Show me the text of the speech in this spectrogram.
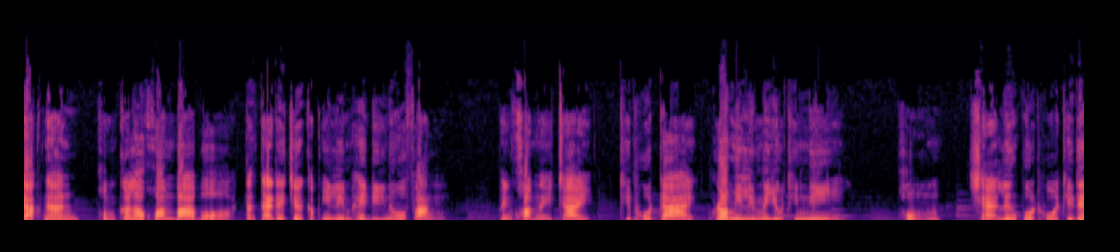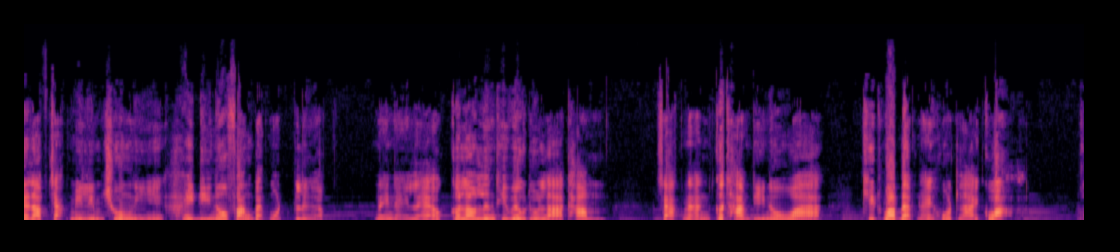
จากนั้นผมก็เล่าความบ้าบอตั้งแต่ได้เจอกับมิลิมให้ดีโน่ฟัง เป็นความในใจที่พูดได้ เพราะมิลิมไม่อยู่ที่นี่ ผมแฉเรื่องปวดหัวที่ได้รับจากมิลิมช่วงนี้ให้ดีโน่ฟังแบบหมดเปลือก ไหนๆแล้วก็เล่าเรื่องที่เวลโดล่าทำจากนั้นก็ถามดีโน่ว่า คิดว่าแบบไหนโหดร้ายกว่า ผ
